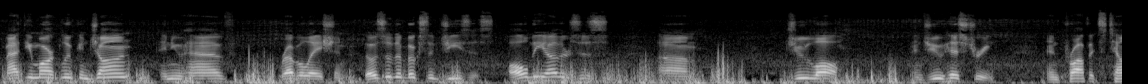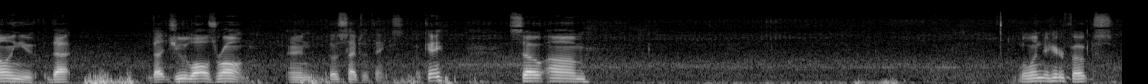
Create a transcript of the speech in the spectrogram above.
Matthew, Mark, Luke, and John, and you have Revelation. Those are the books of Jesus. All the others is um, Jew law and Jew history and prophets telling you that that Jew law is wrong and those types of things. Okay, so um, we'll end it here, folks.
